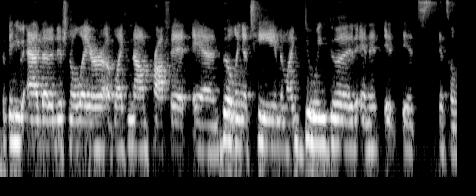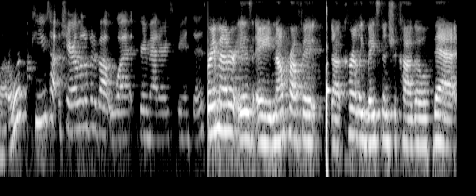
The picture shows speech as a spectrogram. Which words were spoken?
but then you add that additional layer of like nonprofit and building a team and like doing good, and it, it it's it's a lot of work. Can you share a little bit about what Gray Matter Experience is? Gray Matter is a nonprofit uh, currently based in Chicago that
